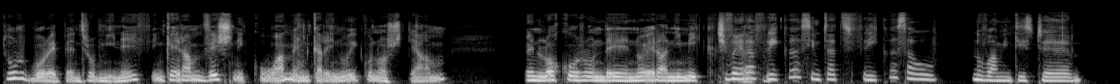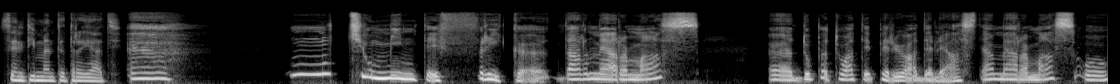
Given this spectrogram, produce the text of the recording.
turbure pentru mine, fiindcă eram veșnic cu oameni care nu-i cunoșteam, în locuri unde nu era nimic. Și vă era frică? Simțeați frică sau nu vă amintiți ce sentimente trăiați? Uh, nu ți-o minte frică, dar mi-a rămas, uh, după toate perioadele astea, mi-a rămas o,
